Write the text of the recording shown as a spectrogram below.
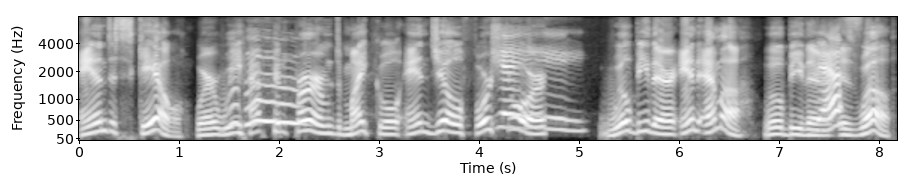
And Scale, where we have confirmed Michael and Jill for sure will be there, and Emma will be there Yes. as well.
